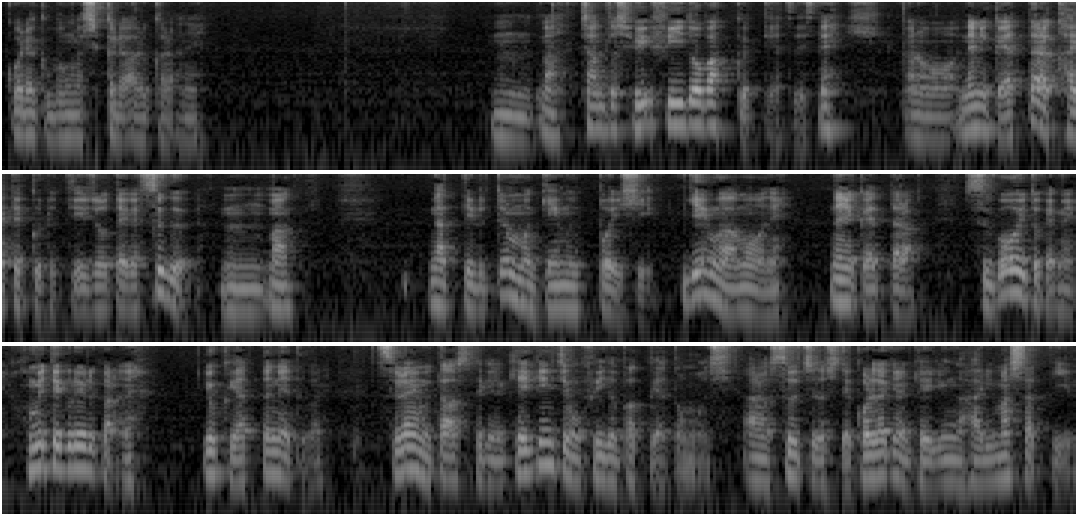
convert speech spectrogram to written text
攻略本がしっかりあるからね。うんまあ、ちゃんとフィードバックってやつですね。あの何かやったら返ってくるっていう状態がすぐ、うんまあ、なっているっていうのもゲームっぽいしゲームはもうね何かやったらすごいとかね褒めてくれるからね。よくやったねとかね。スライム倒す時の経験値もフィードバックやと思うしあの数値としてこれだけの経験が入りましたっていう、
